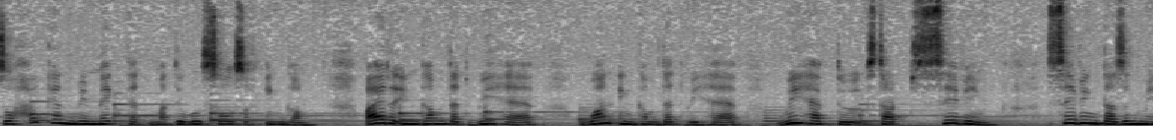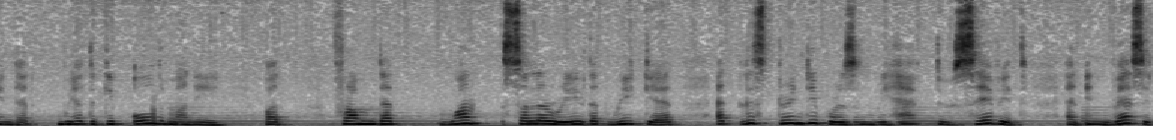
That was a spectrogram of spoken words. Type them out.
so how can we make that multiple source of income? By the income that we have one income that we have we have to start saving. Saving doesn't mean that we have to give all the money but from that one salary that we get at least 20% we have to save it and invest it.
